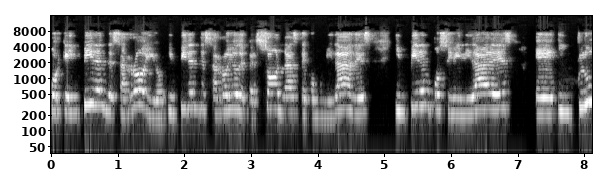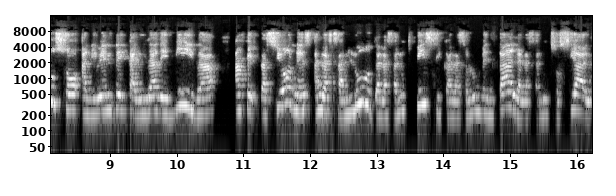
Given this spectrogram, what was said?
porque impiden desarrollo, impiden desarrollo de personas, de comunidades, impiden posibilidades eh, incluso a nivel de calidad de vida, afectaciones a la salud, a la salud física, a la salud mental, a la salud social.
